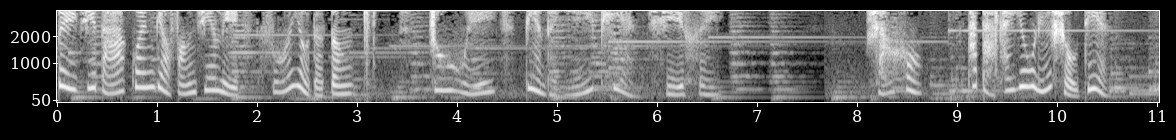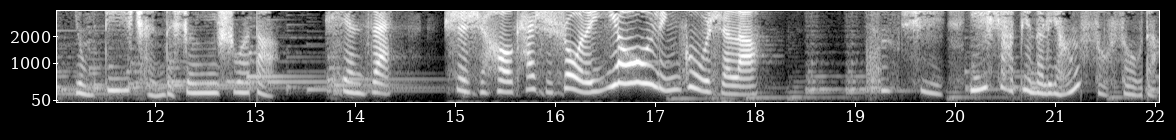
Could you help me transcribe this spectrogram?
贝基达关掉房间里所有的灯，周围变得一片漆黑。然后他打开幽灵手电，用低沉的声音说道：“现在是时候开始说我的幽灵故事了。”空气一下变得凉飕飕的，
